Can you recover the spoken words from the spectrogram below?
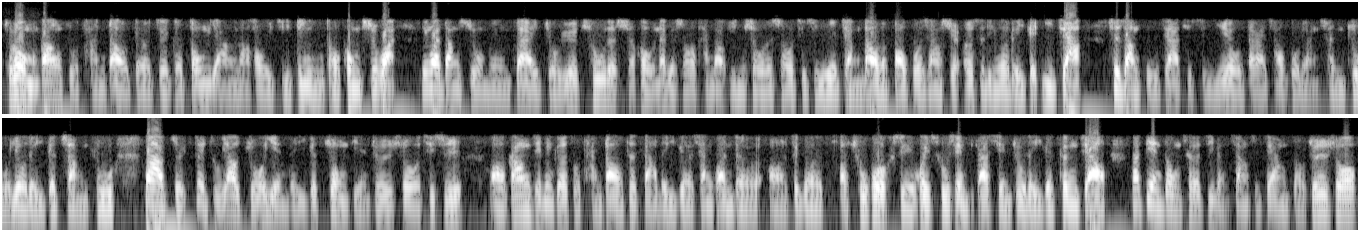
除了我们刚刚所谈到的这个东阳，然后以及定影投控之外，另外当时我们在九月初的时候，那个时候谈到营收的时候，其实也讲到了，包括像是二四零二的一个溢价，事实上股价其实也有大概超过两成左右的一个涨幅。那最最主要着眼的一个重点就是说，其实。哦，刚刚杰明哥所谈到特斯拉的一个相关的呃这个呃出货是会出现比较显著的一个增加。那电动车基本上是这样走，就是说，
